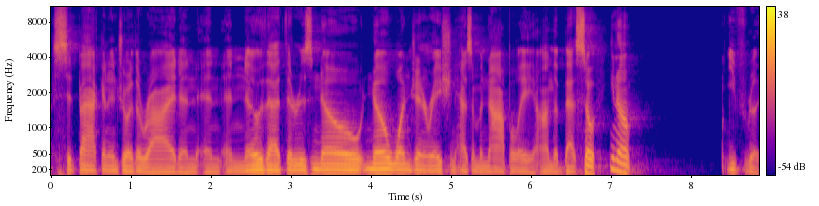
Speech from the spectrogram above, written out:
sit back and enjoy the ride and, and, and know that there is no, no one generation has a monopoly on the best. So, you know, you've really,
